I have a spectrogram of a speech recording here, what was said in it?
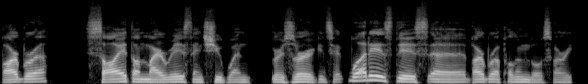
Barbara saw it on my wrist and she went berserk and said, "What is this, Barbara Palumbo?" Sorry.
